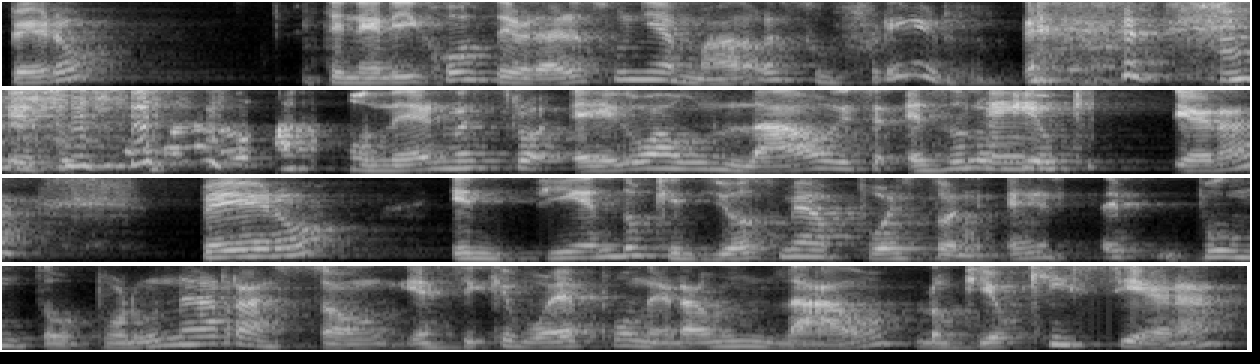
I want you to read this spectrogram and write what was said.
Pero tener hijos de verdad es un llamado a sufrir. es un llamado a poner nuestro ego a un lado y decir, eso es lo que yo quisiera, pero entiendo que Dios me ha puesto en este punto por una razón y así que voy a poner a un lado lo que yo quisiera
